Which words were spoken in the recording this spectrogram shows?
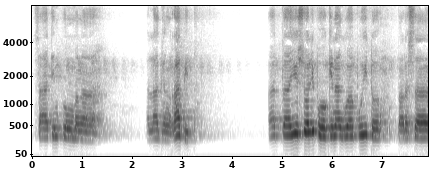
sa atin pong mga alagang rabbit. At ah, usually po, ginagawa po ito para sa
